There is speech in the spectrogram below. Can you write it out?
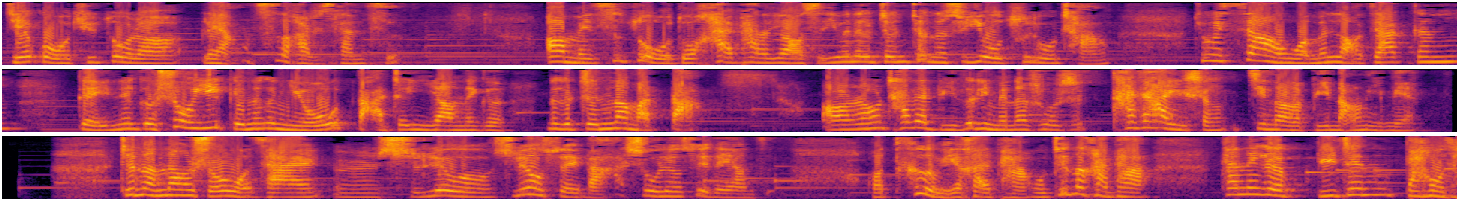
结果我去做了两次还是三次，啊，每次做我都害怕的要死，因为那个针真的是又粗又长，就像我们老家跟给那个兽医给那个牛打针一样，那个那个针那么大。啊，然后插在鼻子里面的时候是咔嚓一声进到了鼻囊里面，真的那个时候我才嗯十六十六岁吧，十五六岁的样子，我特别害怕，我真的害怕，他那个鼻针把我的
